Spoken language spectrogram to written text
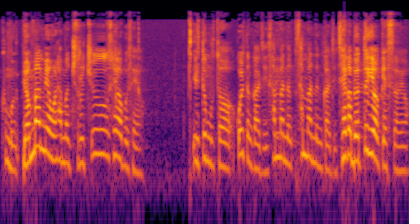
그럼 뭐 몇만 명을 한번 줄을 쭉 세워보세요. 1등부터 꼴등까지, 3만 등, 3만 등까지. 제가 몇 등이었겠어요?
